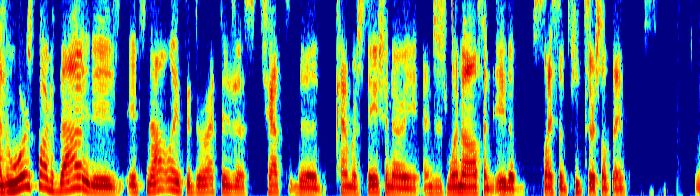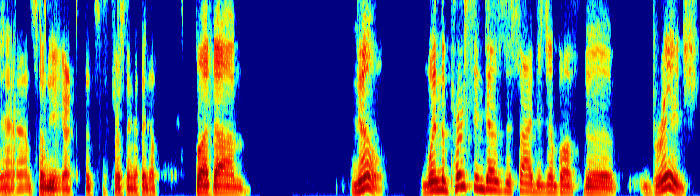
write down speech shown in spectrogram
And the worst part about it is, it's not like the director just kept the camera stationary and just went off and ate a slice of pizza or something. Yeah, I'm so New York. That's the first thing I think of. But um, no, when the person does decide to jump off the bridge,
